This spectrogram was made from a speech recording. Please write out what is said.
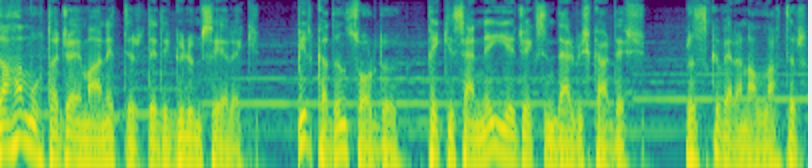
daha muhtaca emanettir dedi gülümseyerek. Bir kadın sordu. Peki sen ne yiyeceksin derviş kardeş? Rızkı veren Allah'tır.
